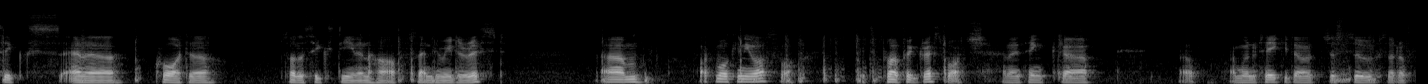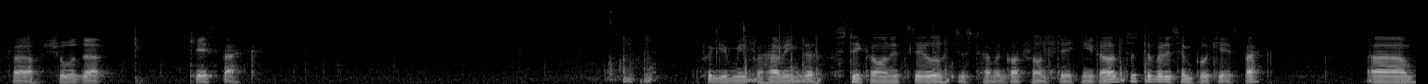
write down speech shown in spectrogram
six and a quarter sort of 16 and a half centimeter wrist. Um, what more can you ask for? It's a perfect dress watch and I think uh, well, I'm going to take it out just to sort of uh, show the case back forgive me for having the sticker on it still just haven't got around to taking it out. Just a very simple case back. Um,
